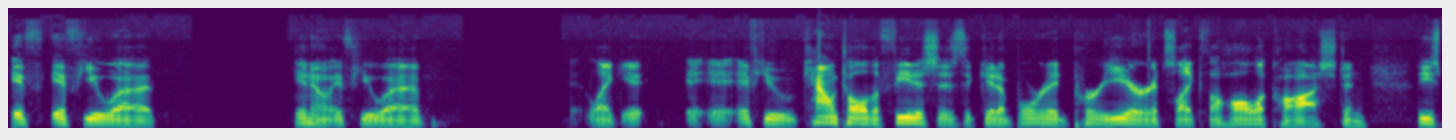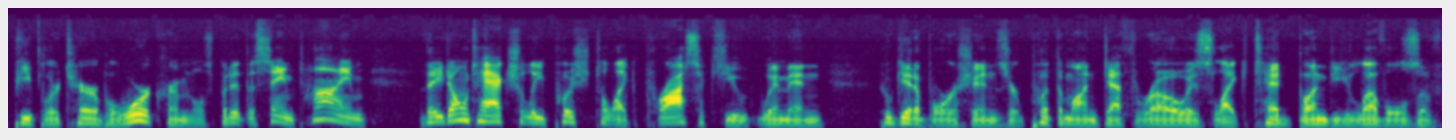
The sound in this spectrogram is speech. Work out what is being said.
if if you uh you know if you uh like it if you count all the fetuses that get aborted per year, it's like the Holocaust, and these people are terrible war criminals. But at the same time, they don't actually push to like prosecute women who get abortions or put them on death row as like Ted Bundy levels of,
